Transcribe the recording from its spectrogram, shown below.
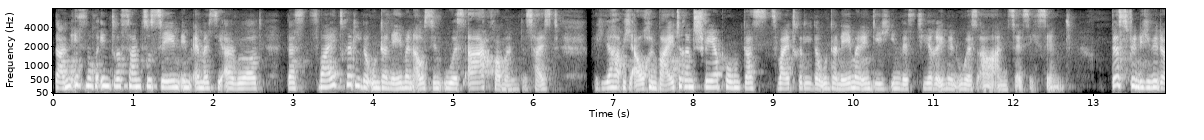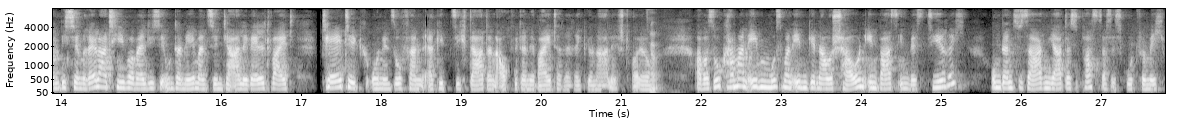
Dann ist noch interessant zu sehen im MSCI World, dass zwei Drittel der Unternehmen aus den USA kommen. Das heißt, hier habe ich auch einen weiteren Schwerpunkt, dass zwei Drittel der Unternehmen, in die ich investiere, in den USA ansässig sind. Das finde ich wieder ein bisschen relativer, weil diese Unternehmen sind ja alle weltweit tätig und insofern ergibt sich da dann auch wieder eine weitere regionale Streuung. Ja. Aber so kann man eben, muss man eben genau schauen, in was investiere ich, um dann zu sagen, ja, das passt, das ist gut für mich.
